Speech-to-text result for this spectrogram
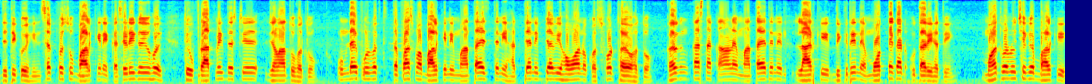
જેથી કોઈ હિંસક પશુ બાળકીને ખસેડી ગયું હોય તેવું પ્રાથમિક દ્રષ્ટિએ જણાતું હતું ઊંડાઈપૂર્વક તપાસમાં બાળકીની માતાએ જ તેની હત્યા નિપજાવી હોવાનો કસોટ થયો હતો ઘરકંકાસના કારણે માતાએ તેની લાડકી દીકરીને મોતને કાટ ઉતારી હતી મહત્વનું છે કે બાળકી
